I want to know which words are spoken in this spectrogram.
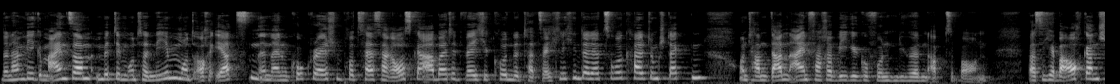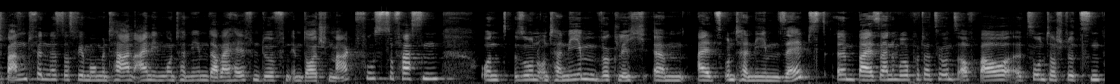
Dann haben wir gemeinsam mit dem Unternehmen und auch Ärzten in einem Co-Creation-Prozess herausgearbeitet, welche Gründe tatsächlich hinter der Zurückhaltung steckten und haben dann einfache Wege gefunden, die Hürden abzubauen. Was ich aber auch ganz spannend finde, ist, dass wir momentan einigen Unternehmen dabei helfen dürfen, im deutschen Markt Fuß zu fassen und so ein Unternehmen wirklich ähm, als Unternehmen selbst ähm, bei seinem Reputationsaufbau äh, zu unterstützen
